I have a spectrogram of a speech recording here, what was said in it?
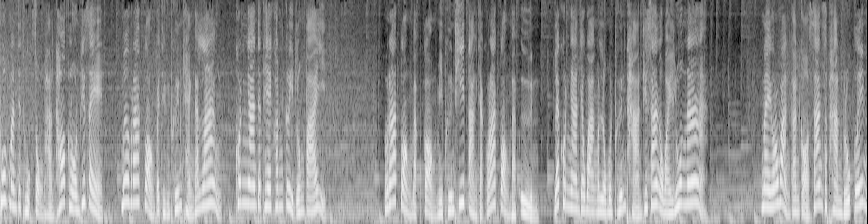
พวกมันจะถูกส่งผ่านท่อโคลนพิเศษ เมื่อรากปล่องไปถึงพื้นแข็งด้านล่าง คนงานจะเทคอนกรีตลงไป รากปล่องแบบกล่องมีพื้นที่ต่างจากรากปล่องแบบอื่น และคนงานจะวางมันลงบนพื้นฐานที่สร้างเอาไว้ล่วงหน้า ในระหว่างการก่อสร้างสะพานบรุกลิน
